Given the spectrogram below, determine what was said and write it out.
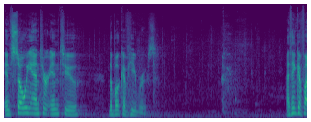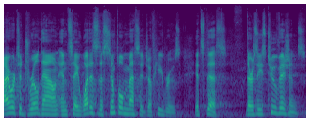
And so we enter into the book of Hebrews. I think if I were to drill down and say, what is the simple message of Hebrews? It's this there's these two visions.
